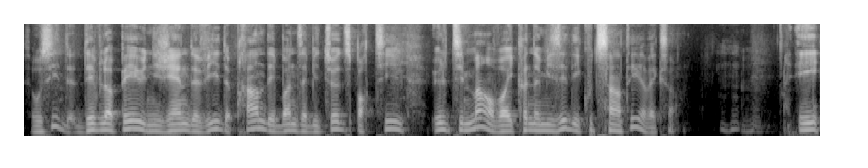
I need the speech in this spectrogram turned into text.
c'est aussi de développer une hygiène de vie, de prendre des bonnes habitudes sportives. Ultimement, on va économiser des coûts de santé avec ça. Et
